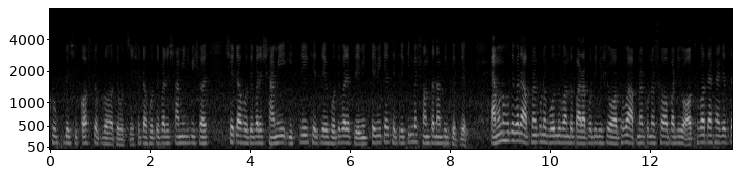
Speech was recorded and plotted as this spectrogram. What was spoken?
খুব বেশি কষ্ট পোহাতে হচ্ছে। সেটা হতে পারে স্বামীর বিষয়, সেটা হতে পারে স্বামী স্ত্রীর ক্ষেত্রে, হতে পারে প্রেমিক, প্রেমিকার ক্ষেত্রে কিংবা সন্তানাদির ক্ষেত্রে। এমনও হতে পারে আপনার কোনো বন্ধু বান্ধব পাড়া প্রতিবেশী অথবা আপনার কোনো সহপাঠী অথবা দেখা গেছে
